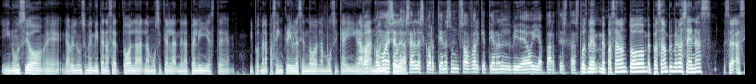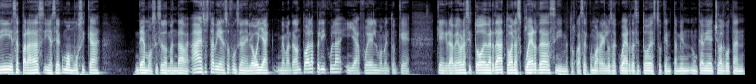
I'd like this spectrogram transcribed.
y Nuncio, eh, Gabriel Nuncio me invitan a hacer toda la, la música de la, de la, peli y este y pues me la pasé increíble haciendo la música y grabando. ¿Cómo, es el, hacer el score? ¿Tienes un software que tiene el video y aparte estás... Pues me, me, pasaron todo, me pasaron primero escenas así separadas y hacía como música demos y se los mandaba. Ah, eso está bien, eso funciona. Y luego ya me mandaron toda la película y ya fue el momento en que, que grabé ahora sí todo de verdad, todas las cuerdas y me tocó hacer como arreglos de cuerdas y todo esto que también nunca había hecho algo tan,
